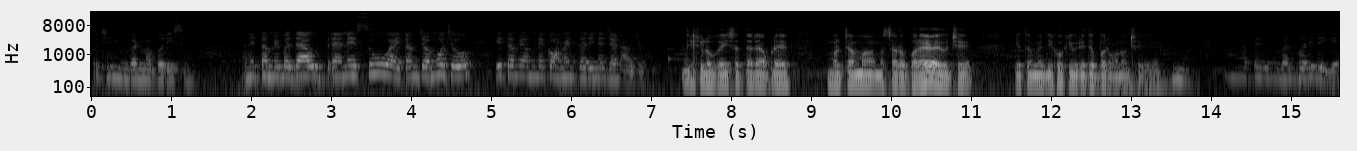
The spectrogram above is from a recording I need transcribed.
પછી રીંગણમાં ભરીશું. અને તમે બધા ઉતરાને શું આઈટમ જમો છો એ તમે અમને કોમેન્ટ કરીને જણાવજો. દેખી લો ગઈ અત્યારે આપણે મરચામાં મસાલો ભરાઈ રહ્યો છે. એ તમે દેખો કેવી રીતે ભરવાનો છે એ. આપણે રીંગણ ભરી દઈએ.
